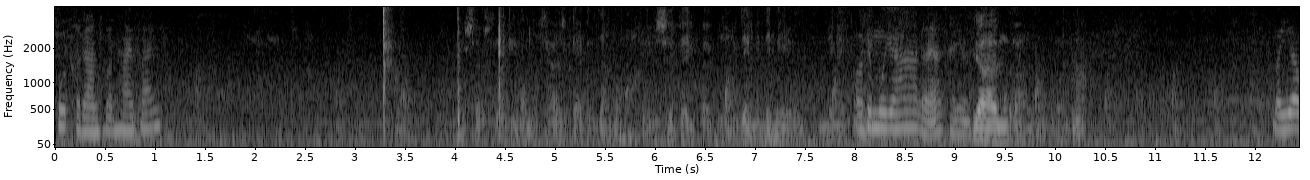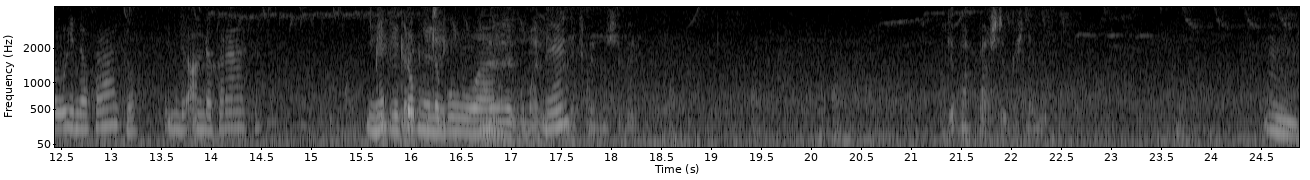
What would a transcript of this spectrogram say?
Goed gedaan van high five. Ik in andere huis kijken of daar nog eh, cv bij is. Ik denk het niet meer. hoor. Ik Oh, die moet je halen, hè? Zei je. Ja, hij moet aan. Bij jou in de garage, of? in de andere garage. Die heb je toch een kijken, heleboel. checken. eh, Nee, voor mij ligt nee? er niks met mijn cv. Ik heb maar een paar stukjes nodig. mm.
